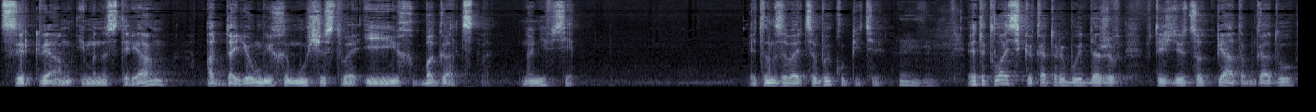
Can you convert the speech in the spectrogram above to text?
церквям и монастырям отдаем их имущество и их богатство, но не все. Это называется «выкупите». Угу. Это классика, которая будет даже в 1905 году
